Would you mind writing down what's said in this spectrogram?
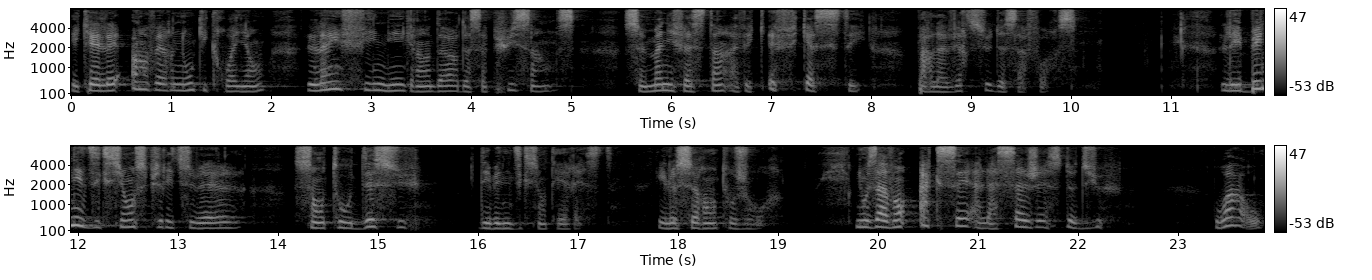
et quelle est envers nous qui croyons l'infinie grandeur de sa puissance se manifestant avec efficacité par la vertu de sa force. Les bénédictions spirituelles sont au-dessus des bénédictions terrestres et le seront toujours. Nous avons accès à la sagesse de Dieu. Wow!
